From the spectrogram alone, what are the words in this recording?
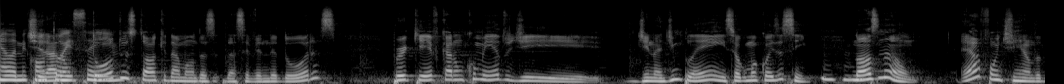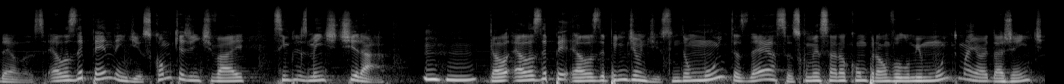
Ela me contou Tiraram isso aí. todo o estoque da mão das, das revendedoras, porque ficaram com medo de, de inadimplência, alguma coisa assim. Uhum. Nós não. É a fonte de renda delas. Elas dependem disso. Como que a gente vai simplesmente tirar? Uhum. Elas, dep elas dependiam disso. Então, muitas dessas começaram a comprar um volume muito maior da gente,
